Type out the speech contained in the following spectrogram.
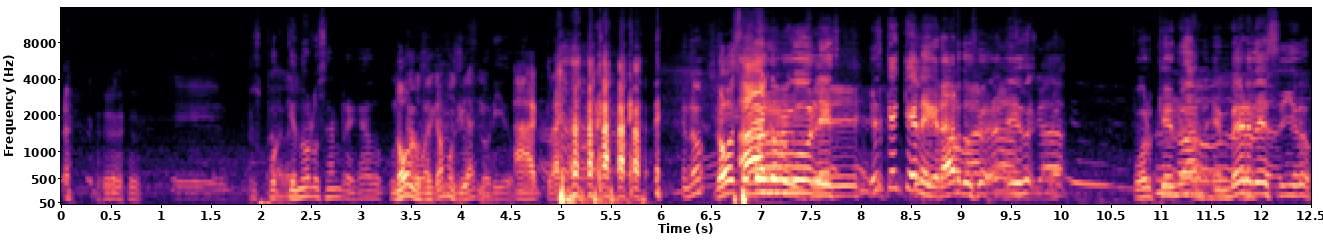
Pues porque no los han regado. con No, agua los regamos diario. Florido. Ah, claro. ¿No? No, sí, árboles. sí. Es que hay que alegrarnos. Porque no han enverdecido.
